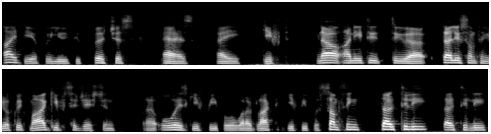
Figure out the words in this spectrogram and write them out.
idea for you to purchase as a gift. Now, I need to, to uh, tell you something real quick. My gift suggestion that I always give people, what I'd like to give people, is something totally, totally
